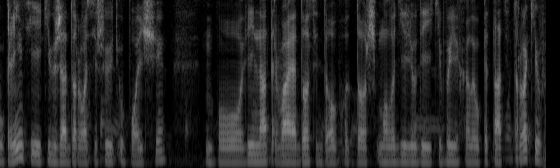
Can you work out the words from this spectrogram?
українці, які вже дорослішують у Польщі, бо війна триває досить довго. Тож молоді люди, які виїхали у 15 років,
